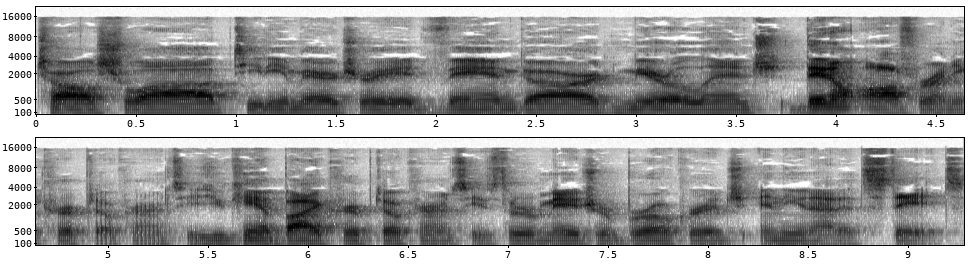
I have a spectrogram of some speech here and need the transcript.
Charles Schwab, TD Ameritrade, Vanguard, Merrill Lynch, they don't offer any cryptocurrencies. You can't buy cryptocurrencies through a major brokerage in the United States.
